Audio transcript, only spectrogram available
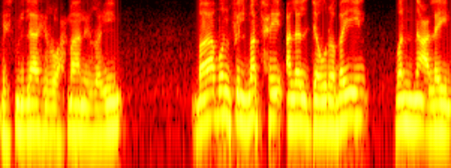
بسم الله الرحمن الرحيم باب في المسح على الجوربين والنعلين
